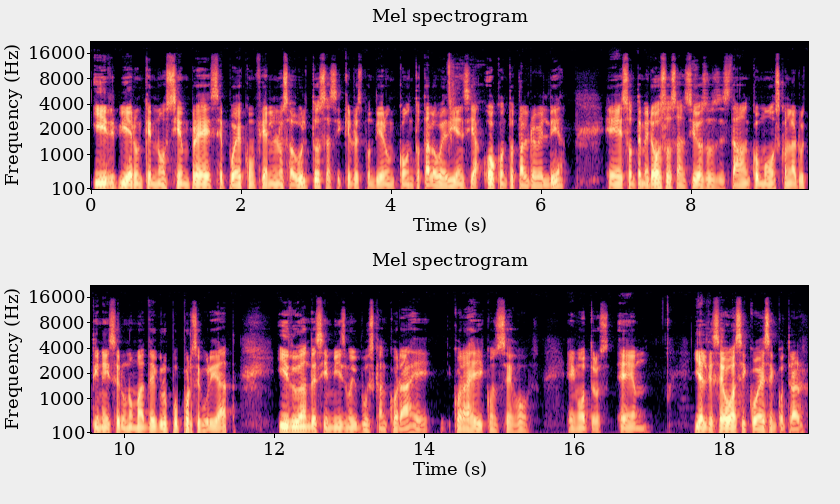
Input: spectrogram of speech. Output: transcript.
ir, vieron que no siempre se puede confiar en los adultos, así que respondieron con total obediencia o con total rebeldía. Eh, son temerosos, ansiosos, estaban cómodos con la rutina y ser uno más del grupo por seguridad y dudan de sí mismo y buscan coraje, coraje y consejos en otros. Em, y el deseo básico es encontrar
